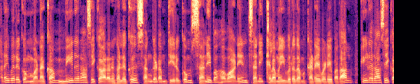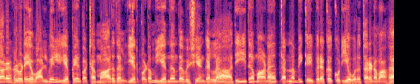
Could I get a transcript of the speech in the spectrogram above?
அனைவருக்கும் வணக்கம். மீன ராசிக்காரர்களுக்கு சங்கடம் தீர்க்கும் சனி பகவானின் சனிக்கிழமை விரதம் கடைபிடிப்பதால் மீன ராசிக்காரர்களுடைய வாழ்வில் எப்பேற்பட்ட மாறுதல் ஏற்படும். எந்தெந்த விஷயங்கள்ல அதீதமான தன்னம்பிக்கை பிறக்கக்கூடிய ஒரு தருணமாக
